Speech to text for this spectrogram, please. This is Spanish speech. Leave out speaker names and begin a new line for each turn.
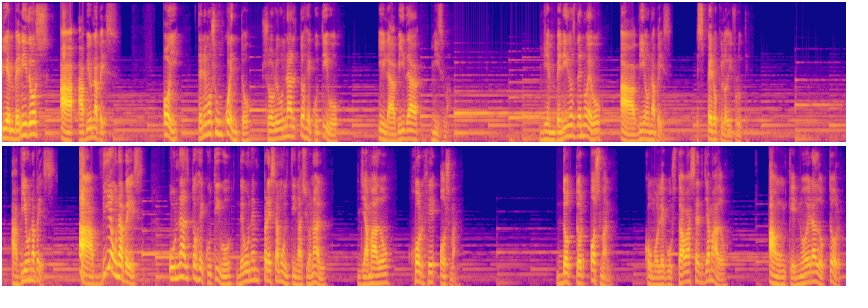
Bienvenidos a Había una vez. Hoy tenemos un cuento sobre un alto ejecutivo y la vida misma. Bienvenidos de nuevo a Había una vez. Espero que lo disfruten. Había una vez. Había una vez un alto ejecutivo de una empresa multinacional llamado Jorge Osman. Doctor Osman como le gustaba ser llamado, aunque no era doctor,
